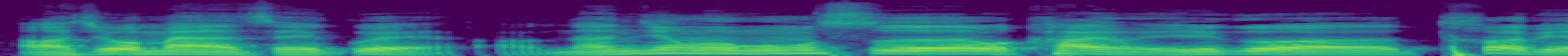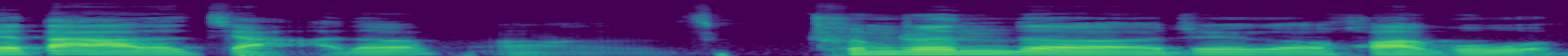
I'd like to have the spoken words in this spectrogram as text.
啊，结果卖的贼贵啊！南京文物公司我看有一个特别大的假的啊，纯真的这个花菇。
